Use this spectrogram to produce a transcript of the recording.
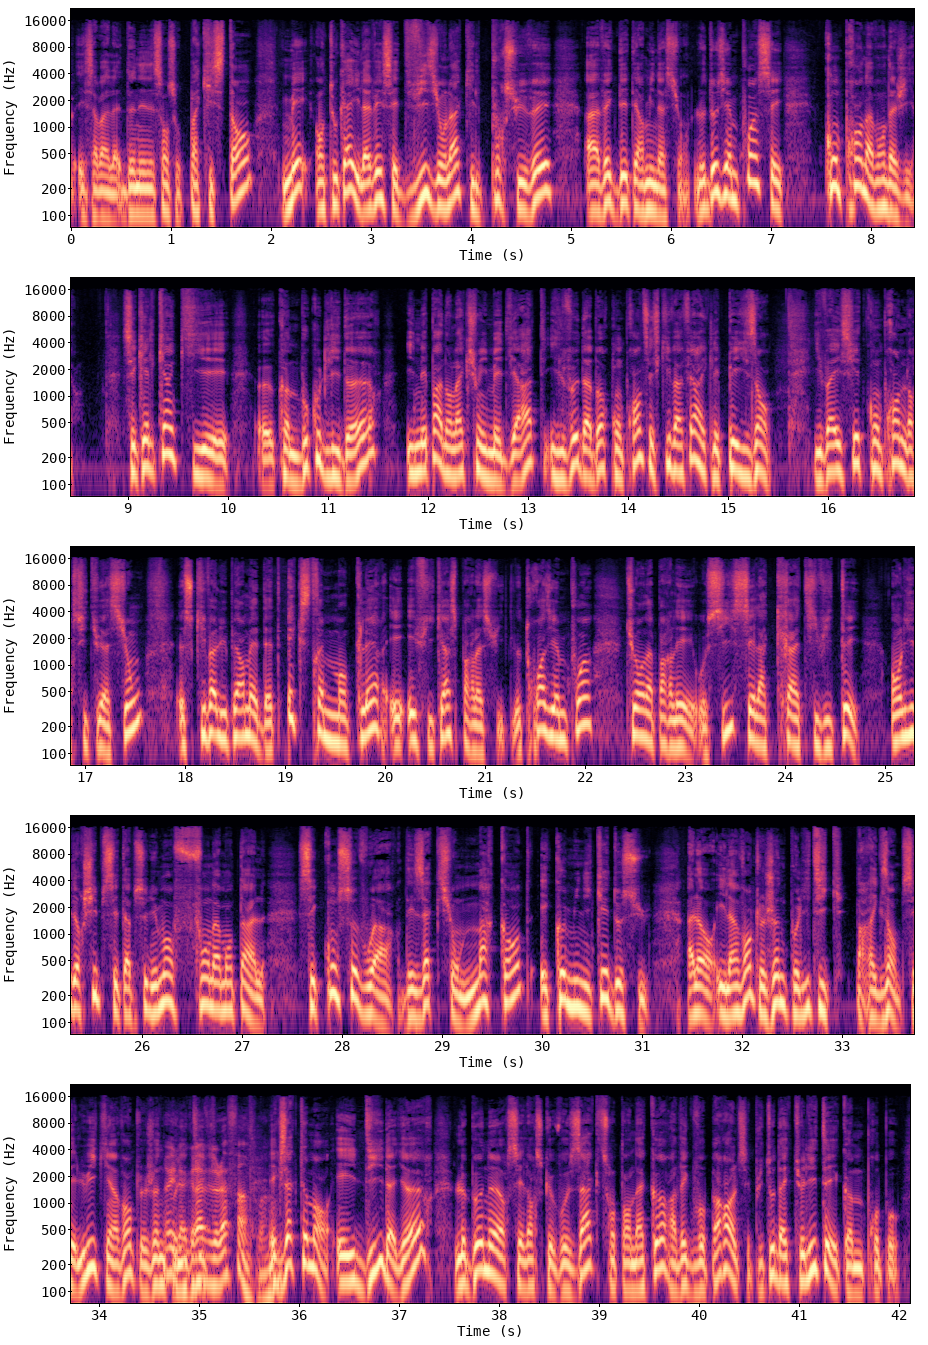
et ça va donner naissance au Pakistan. Mais en tout cas, il avait cette vision-là qu'il poursuivait avec détermination. Le deuxième point, c'est comprendre avant d'agir. C'est quelqu'un qui est, euh, comme beaucoup de leaders, il n'est pas dans l'action immédiate, il veut d'abord comprendre, c'est ce qu'il va faire avec les paysans. Il va essayer de comprendre leur situation, ce qui va lui permettre d'être extrêmement clair et efficace par la suite. Le troisième point, tu en as parlé aussi, c'est la créativité. En leadership, c'est absolument fondamental. C'est concevoir des actions marquantes et communiquer dessus. Alors, il invente le jeune politique, par exemple. C'est lui qui invente le jeune oui, politique. la grève de la faim. Exactement. Et il dit d'ailleurs, le bonheur, c'est lorsque vos actes sont en accord avec vos paroles. C'est plutôt d'actualité comme propos.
